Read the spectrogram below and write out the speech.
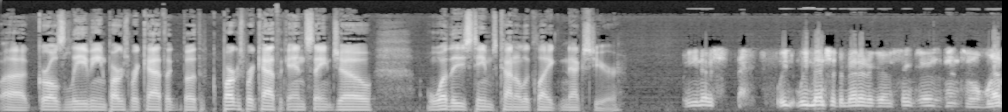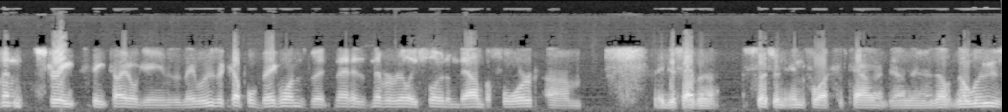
uh, girls leaving Parkersburg Catholic, both Parkersburg Catholic and St. Joe? What do these teams kind of look like next year? You know, we we mentioned a minute ago, St. Joe's been to 11 straight state title games, and they lose a couple big ones, but that has never really slowed them down before. Um, they just have a such an influx of talent down there. They'll, they'll lose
